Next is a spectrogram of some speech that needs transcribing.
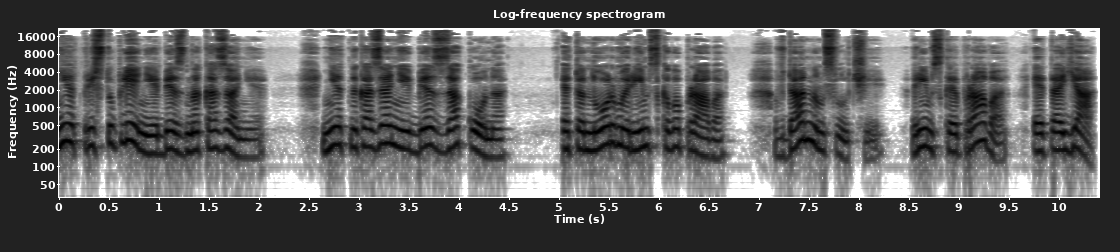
«Нет преступления без наказания. Нет наказания без закона. Это норма римского права. В данном случае римское право — это я».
